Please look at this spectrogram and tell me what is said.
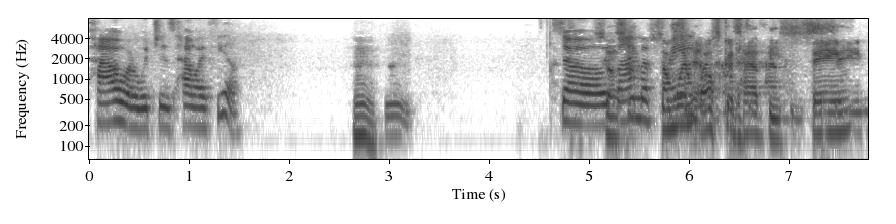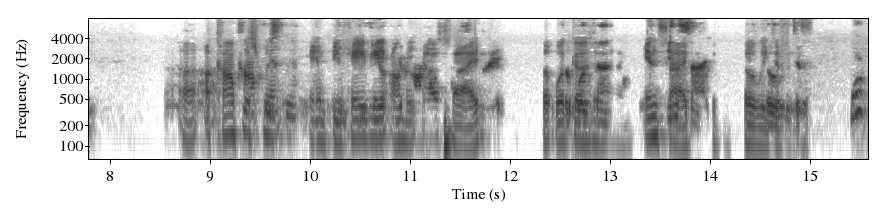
power, which is how I feel. Hmm. So, so, if I'm afraid, someone else could have the same uh, accomplishment and behavior on the outside, but what goes on inside, inside is totally different. Yeah.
